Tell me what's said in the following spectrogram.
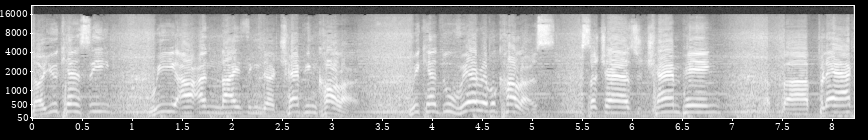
Now you can see we are anodizing the champagne color. We can do variable colors such as champagne, uh, black,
